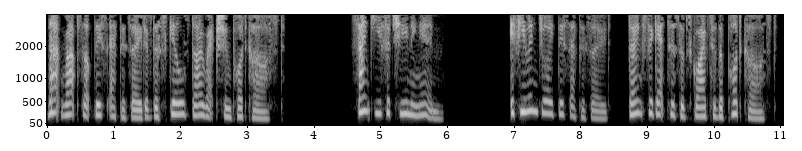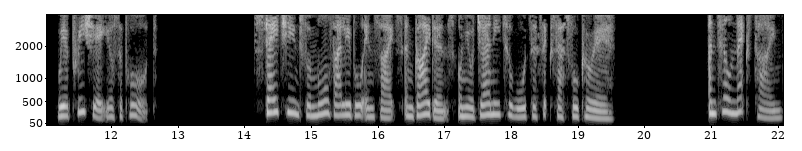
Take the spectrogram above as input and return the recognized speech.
That wraps up this episode of the Skills Direction podcast. Thank you for tuning in. If you enjoyed this episode, don't forget to subscribe to the podcast. We appreciate your support. Stay tuned for more valuable insights and guidance on your journey towards a successful career. Until next time,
